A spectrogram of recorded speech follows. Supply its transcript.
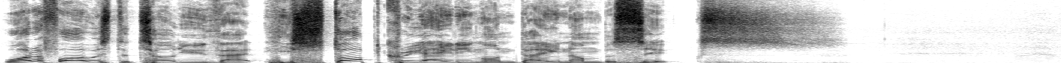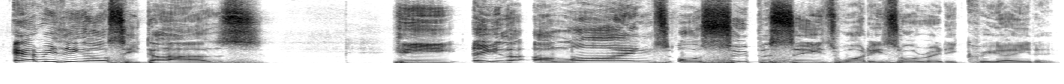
what if I was to tell you that He stopped creating on day number six? Everything else He does, He either aligns or supersedes what He's already created.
